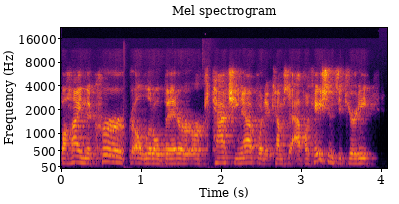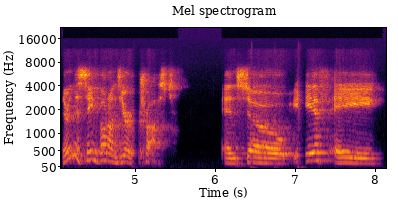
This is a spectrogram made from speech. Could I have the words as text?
behind the curve a little bit or, or catching up when it comes to application security, they're in the same boat on zero trust. And so if a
